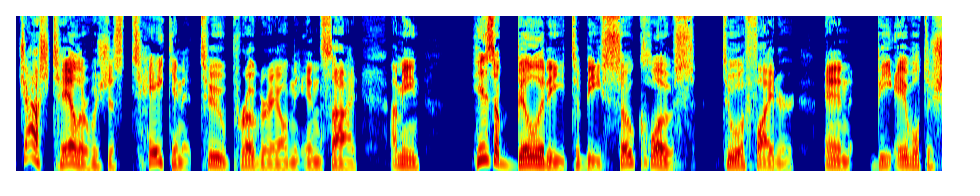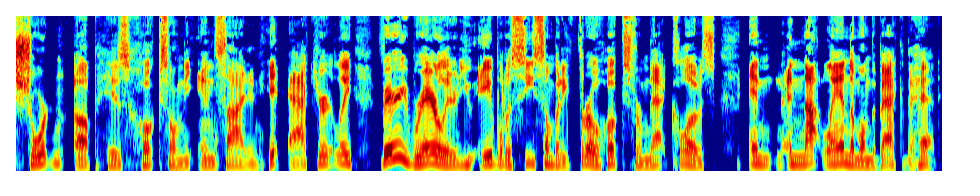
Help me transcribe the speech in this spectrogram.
Josh Taylor was just taking it to Prograis on the inside. I mean, his ability to be so close to a fighter and be able to shorten up his hooks on the inside and hit accurately. Very rarely are you able to see somebody throw hooks from that close and and not land them on the back of the head.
